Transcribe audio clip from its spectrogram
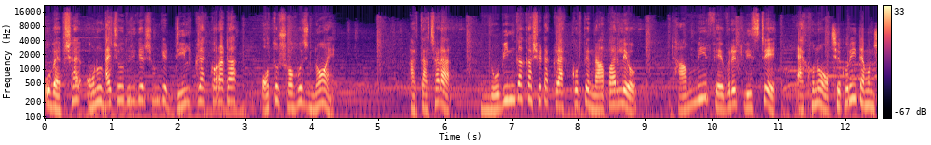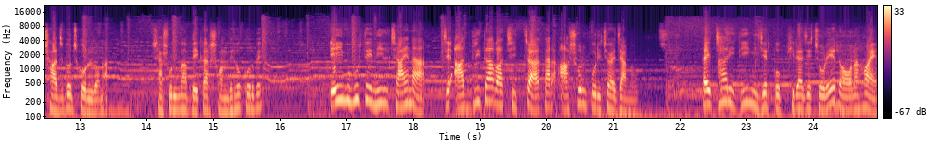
ও ব্যবসায় অনু চৌধুরীদের সঙ্গে ডিল ক্র্যাক করাটা অত সহজ নয়। আর তাছাড়া নবীন কাকা সেটা ক্র্যাক করতে না পারলেও ঠাম্মির ফেভারিট লিস্টে এখনও অচ্ছে করেই তেমন সাজগোজ করল না। শাশুড়িমা বেকার সন্দেহ করবে। এই মুহূর্তে নীল চায় না যে আদ্রিতা বা চিত্রা তার আসল পরিচয় জানুক। তাই চারিতি নিজের পক্ষীরাজে চড়ে রওনা হয়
